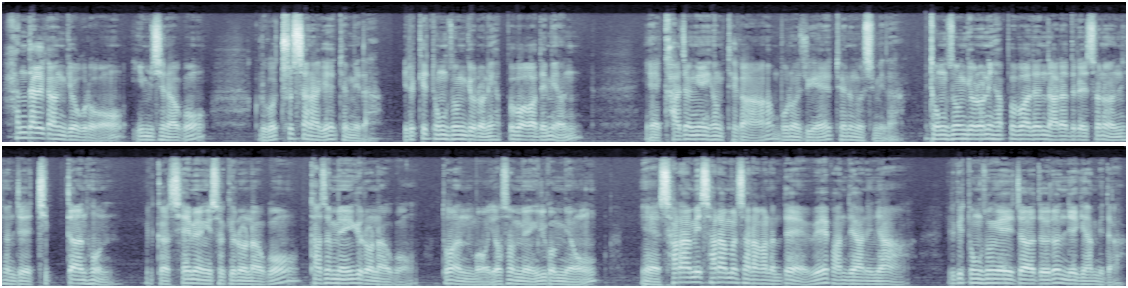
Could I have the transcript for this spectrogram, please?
한 달 간격으로 임신하고 그리고 출산하게 됩니다. 이렇게 동성 결혼이 합법화가 되면 예, 가정의 형태가 무너지게 되는 것입니다. 동성 결혼이 합법화된 나라들에서는 현재 집단혼, 그러니까 세 명이서 결혼하고 다섯 명이 결혼하고 또한 뭐 여섯 명, 일곱 명, 예, 사람이 사람을 사랑하는데 왜 반대하느냐 이렇게 동성애자들은 얘기합니다.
